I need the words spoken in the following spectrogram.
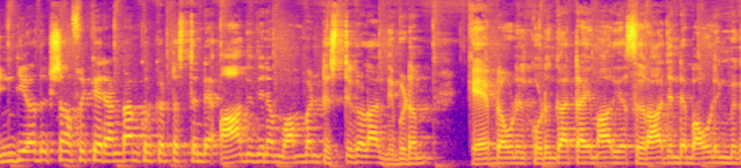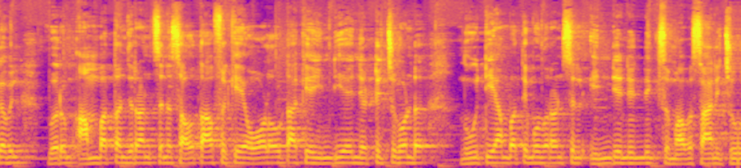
ഇന്ത്യ ദക്ഷിണാഫ്രിക്ക രണ്ടാം ക്രിക്കറ്റ് ടെസ്റ്റിന്റെ ആദ്യ ദിനം വമ്പൻ ടെസ്റ്റുകളാൽ നിബിടും കേപ് ഡൗണിൽ കൊടുങ്കാറ്റായി മാറിയ സിറാജിന്റെ ബൗളിംഗ് മികവിൽ വെറും അമ്പത്തഞ്ച് റൺസിന് സൗത്ത് ആഫ്രിക്കയെ ഓൾ ഔട്ടാക്കിയ ഇന്ത്യയെ ഞെട്ടിച്ചുകൊണ്ട് നൂറ്റി അമ്പത്തിമൂന്ന് റൺസിൽ ഇന്ത്യൻ ഇന്നിങ്സും അവസാനിച്ചു.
